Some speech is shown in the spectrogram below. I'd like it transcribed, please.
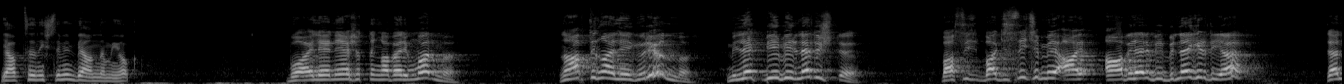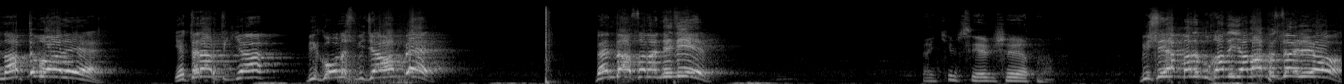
yaptığın işlemin bir anlamı yok. Bu aileye ne yaşattın haberin var mı? Ne yaptın aileyi görüyor musun? Millet birbirine düştü. Bası, bacısı için bir a- abileri birbirine girdi ya. Sen ne yaptın bu aileye? Yeter artık ya. Bir konuş bir cevap ver. Ben daha sana ne diyeyim? Ben kimseye bir şey yapmadım. Bir şey yapmadı bu kadın yalan mı söylüyor?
